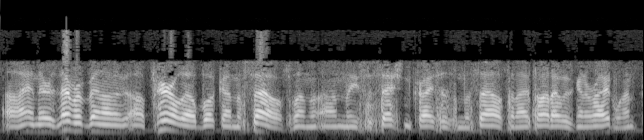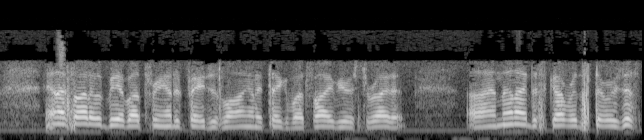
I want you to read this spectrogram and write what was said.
Uh, and there's never been a, a parallel book on the South, on, on the secession crisis in the South, and I thought I was going to write one. And I thought it would be about 300 pages long, and it'd take about five years to write it. Uh, and then I discovered that there were just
